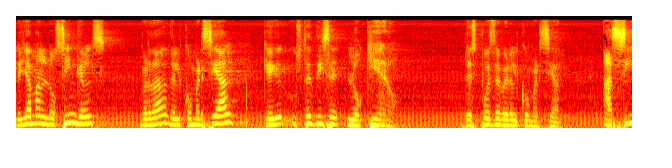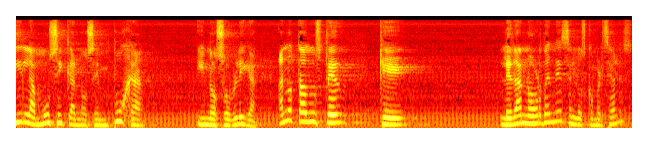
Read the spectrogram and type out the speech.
le llaman los singles, ¿verdad? Del comercial, que usted dice, lo quiero, después de ver el comercial. Así la música nos empuja y nos obliga. ¿Ha notado usted que le dan órdenes en los comerciales?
